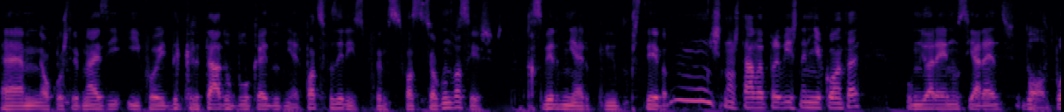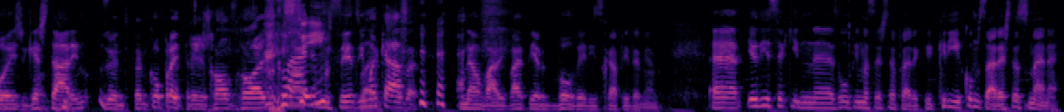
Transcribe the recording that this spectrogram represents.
ahm, ou com os tribunais e, e foi decretado o bloqueio do dinheiro. Pode-se fazer isso. Portanto, se, fosse- se algum de vocês receber dinheiro que perceba "Hum, isto não estava previsto na minha conta. O melhor é anunciar antes do que depois gastarem. Mas eu, entretanto, comprei três Rolls Royce, Claro. Sim. Mercedes e uma casa. Não vai, vai ter de devolver isso rapidamente. Ah, eu disse aqui na última sexta-feira que queria começar esta semana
